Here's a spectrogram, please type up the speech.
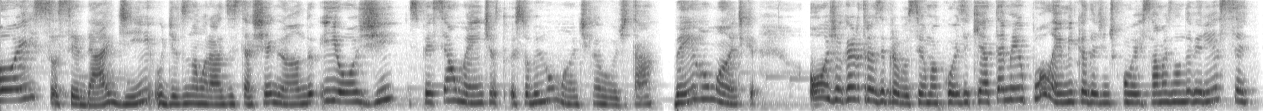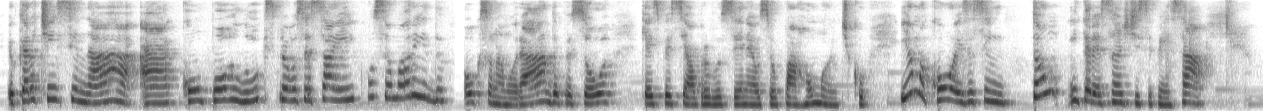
Oi, sociedade! O Dia dos Namorados está chegando e hoje, especialmente, eu estou bem romântica hoje, tá? Bem romântica. Hoje eu quero trazer para você uma coisa que é até meio polêmica da gente conversar, mas não deveria ser. Eu quero te ensinar a compor looks para você sair com seu marido ou com seu namorado, a pessoa que é especial para você, né, o seu par romântico. E é uma coisa assim tão interessante de se pensar,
